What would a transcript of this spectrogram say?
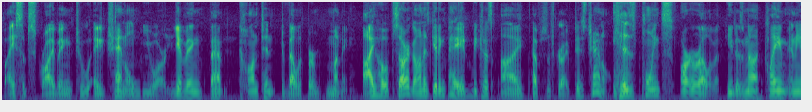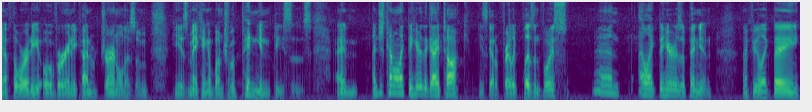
by subscribing to a channel, you are giving that content developer money. I hope Sargon is getting paid because I have subscribed to his channel. His points are irrelevant. He does not claim any authority over any kind of journalism. He is making a bunch of opinion pieces. And I just kind of like to hear the guy talk. He's got a fairly pleasant voice, and I like to hear his opinion. I feel like they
